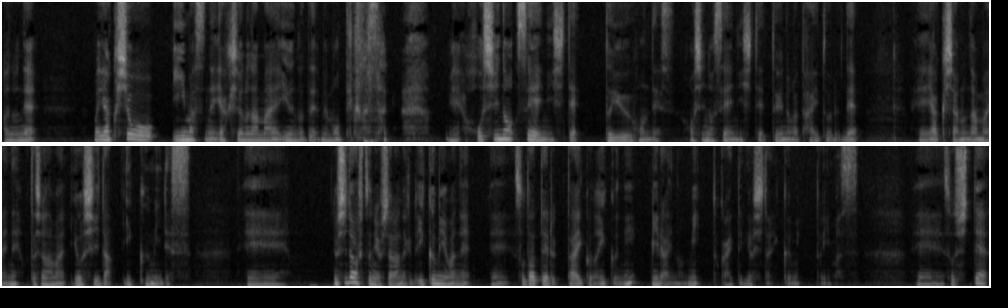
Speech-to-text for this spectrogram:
あのね、まあ、役所を言いますね。役所の名前言うのでメモってください「え星のせいにして」という本です「星のせいにして」というのがタイトルで、えー、役者の名前ね。私の名前吉田育美です、えー、吉田は普通に吉田なんだけど育美はね、えー、育てる体育の育に未来の実と書いて吉田育美と言います、え、そして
